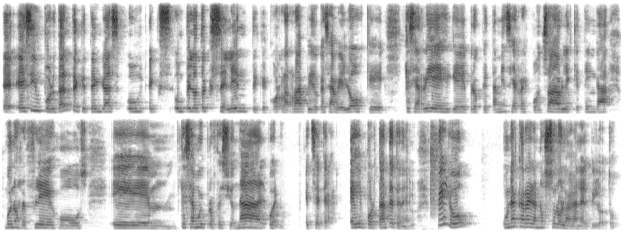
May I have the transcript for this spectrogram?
E, es importante que tengas un, un piloto excelente, que corra rápido, que sea veloz, que, que se arriesgue, pero que también sea responsable, que tenga buenos reflejos, em, que sea muy profesional, bueno, etc. Es importante tenerlo. Pero una carrera no solo la gana el piloto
